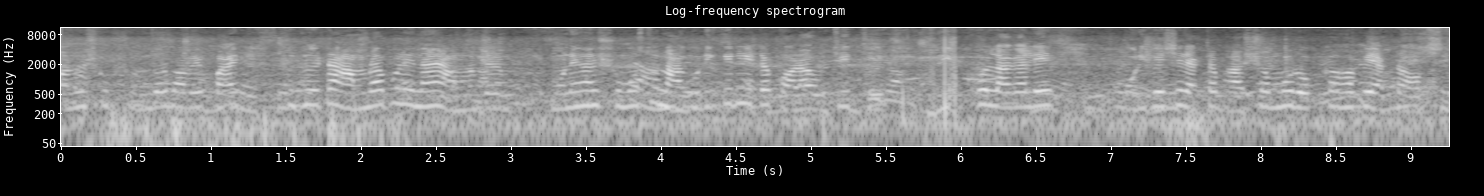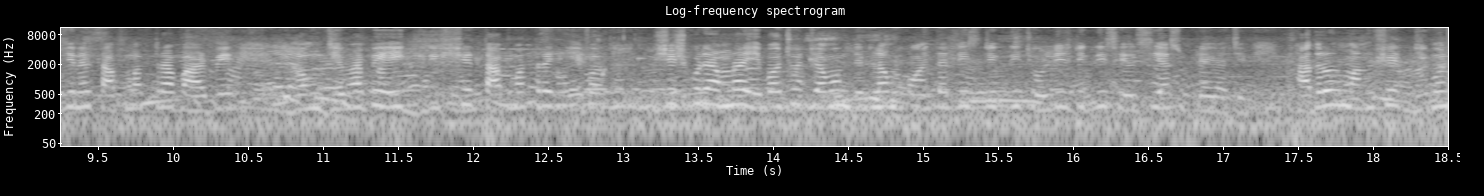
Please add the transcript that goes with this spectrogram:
মানুষ খুব সুন্দরভাবে পায়। শুধু এটা আমরা বলে নয়, আমাদের মনে হয় সমস্ত নাগরিকেরই এটা করা উচিত যে বৃক্ষ লাগালে পরিবেশের একটা ভারসাম্য রক্ষা হবে, একটা অক্সিজেনের তাপমাত্রা বাড়বে এবং যেভাবে এই গ্রীষ্মের তাপমাত্রা বিশেষ করে আমরা এবছর যেমন দেখলাম পঁয়তাল্লিশ ডিগ্রি, চল্লিশ ডিগ্রি সেলসিয়াস উঠে গেছে। সাধারণ মানুষের জীবন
